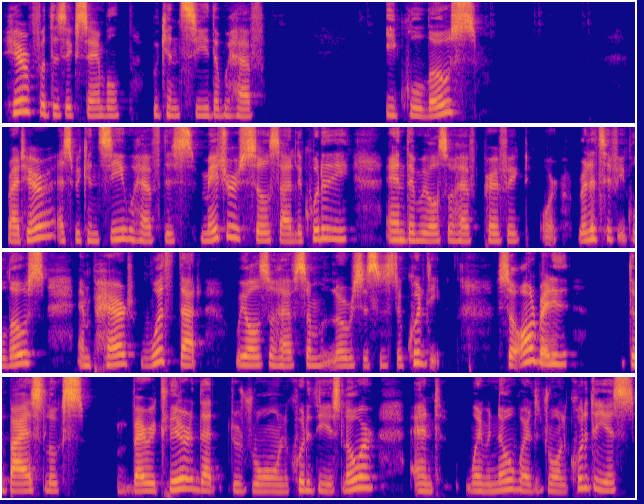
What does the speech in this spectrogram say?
here for this example, we can see that we have equal lows. Right here, as we can see, we have this major sell side liquidity, and then we also have perfect or relative equal lows. And paired with that, we also have some low resistance liquidity. So already the bias looks very clear that the draw on liquidity is lower. And when we know where the draw on liquidity is,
